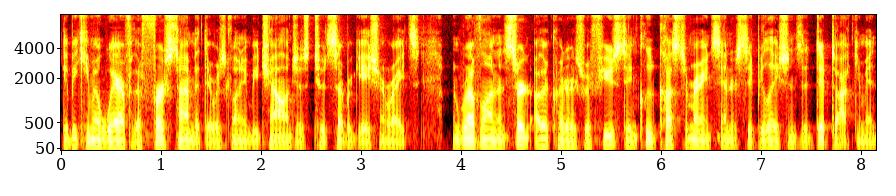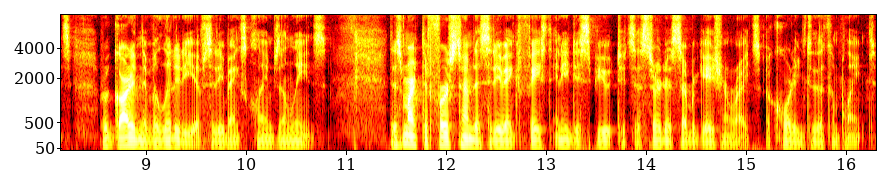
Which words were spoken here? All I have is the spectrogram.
it became aware for the first time that there was going to be challenges to its subrogation rights when Revlon and certain other creditors refused to include customary and standard stipulations in DIP documents regarding the validity of Citibank's claims and liens. This marked the first time that Citibank faced any dispute to its asserted subrogation rights, according to the complaint.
